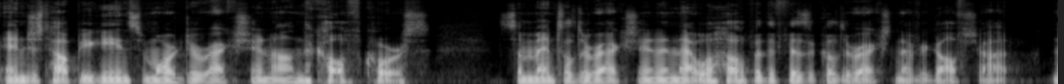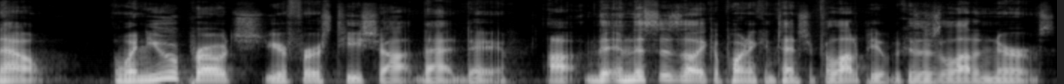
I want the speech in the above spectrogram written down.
and just help you gain some more direction on the golf course, some mental direction, and that will help with the physical direction of your golf shot. Now, when you approach your first tee shot that day, uh, and this is like a point of contention for a lot of people because there's a lot of nerves.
